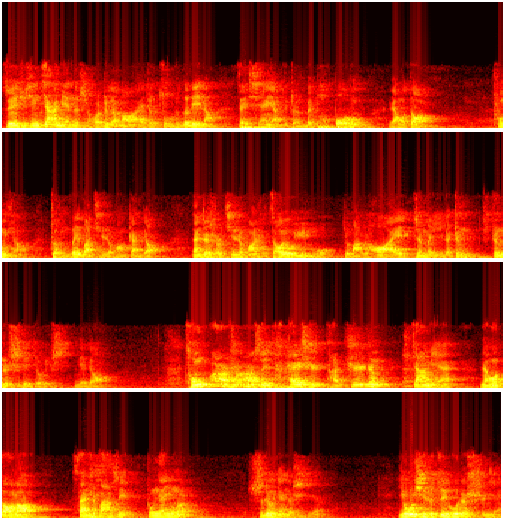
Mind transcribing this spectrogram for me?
所以举行加冕的时候，这个嫪毐就组织的力量在咸阳就准备跑暴动，然后到。凤翔准备把秦始皇干掉，但这时候秦始皇是早有预谋，就把嫪毐这么一个政政治势力就给灭掉了。从二十二岁开始，他执政加冕，然后到了三十八岁，中间用了十六年的时间，尤其是最后这十年，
